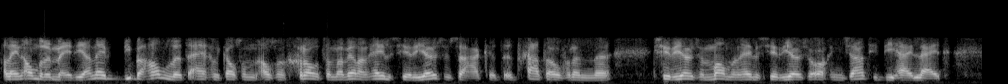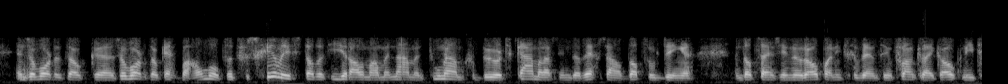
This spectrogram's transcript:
Alleen andere media, nee, die behandelen het eigenlijk als een, als een grote, maar wel een hele serieuze zaak. Het, gaat over een uh, serieuze man, een hele serieuze organisatie die hij leidt. En zo wordt, het ook, uh, zo wordt het ook echt behandeld. Het verschil is dat het hier allemaal met naam en toenaam gebeurt. Camera's in de rechtszaal, dat soort dingen. En dat zijn ze in Europa niet gewend, in Frankrijk ook niet.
